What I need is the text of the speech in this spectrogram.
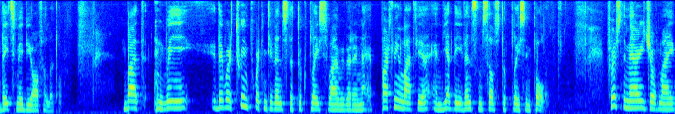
Dates may be off a little. But we, there were two important events that took place while we were in, partly in Latvia, and yet the events themselves took place in Poland. First, the marriage of my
